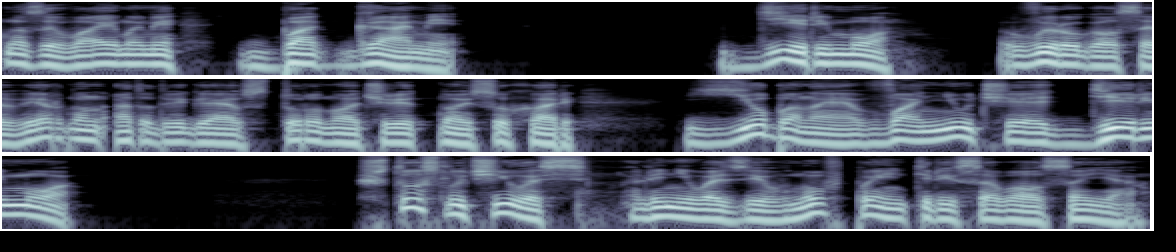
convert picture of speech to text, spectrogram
называемыми «богами». «Дерьмо!» – выругался Вернон, отодвигая в сторону очередной сухарь. «Ёбаное, вонючее дерьмо!» «Что случилось?» – лениво зевнув, поинтересовался я.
